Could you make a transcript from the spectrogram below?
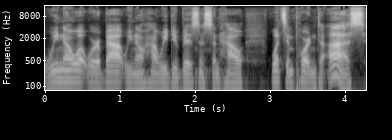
We know what we're about, we know how we do business and how what's important to us.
